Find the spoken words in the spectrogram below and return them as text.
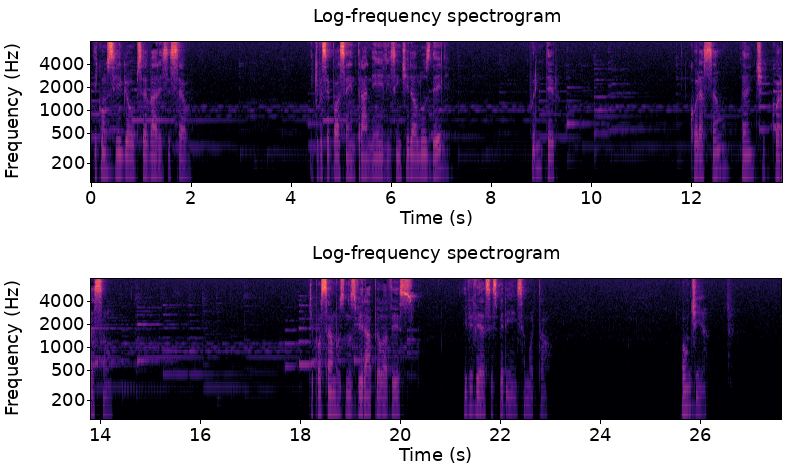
e consiga observar esse céu. E que você possa entrar nele e sentir a luz dele por inteiro. Coração ante coração. Que possamos nos virar pelo avesso e viver essa experiência mortal. Bom dia.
